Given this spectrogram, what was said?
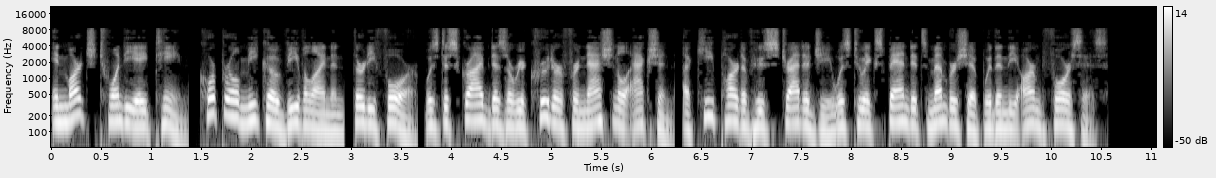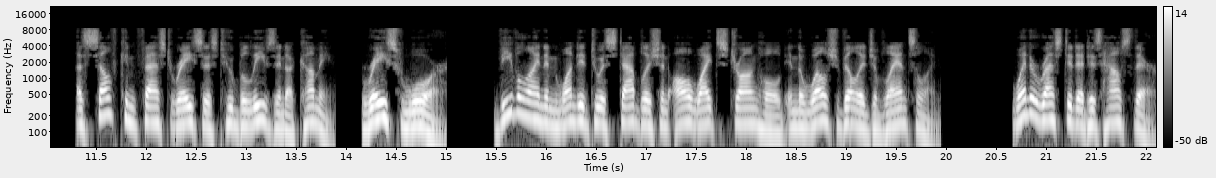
In March 2018, Corporal Mikko Vehviläinen, 34, was described as a recruiter for National Action, a key part of whose strategy was to expand its membership within the armed forces. A self-confessed racist who believes in a coming race war Vehviläinen wanted to establish an all-white stronghold in the Welsh village of Llansilin. When arrested at his house there,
